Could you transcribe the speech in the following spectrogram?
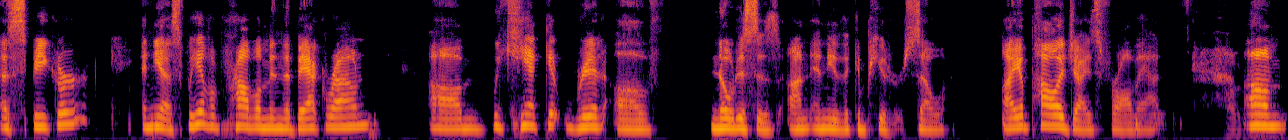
a speaker. And yes, we have a problem in the background. Um, we can't get rid of notices on any of the computers. So I apologize for all that. Um,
